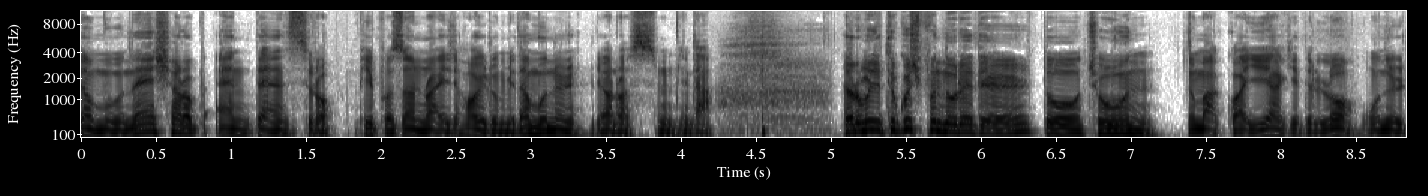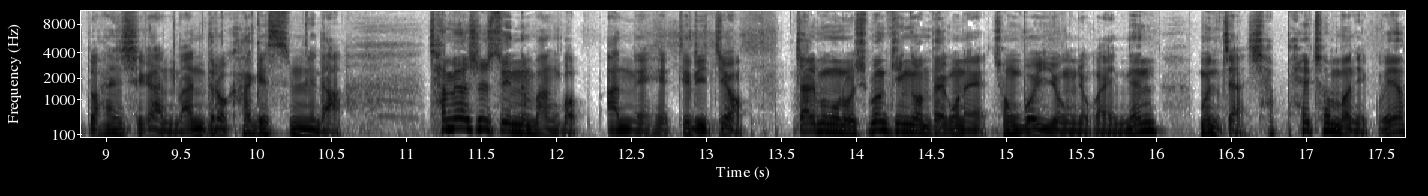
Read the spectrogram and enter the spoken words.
Moon의 Shut Up and Dance로 비포 선라이즈 허일후입니다. 문을 열었습니다. 여러분이 듣고 싶은 노래들 또 좋은 음악과 이야기들로 오늘 또 한 시간 만들어 가겠습니다. 참여하실 수 있는 방법 안내해 드리죠. 짧은 건 50원, 긴 건 100원의 정보 이용료가 있는 문자 샵 8000번 있고요.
